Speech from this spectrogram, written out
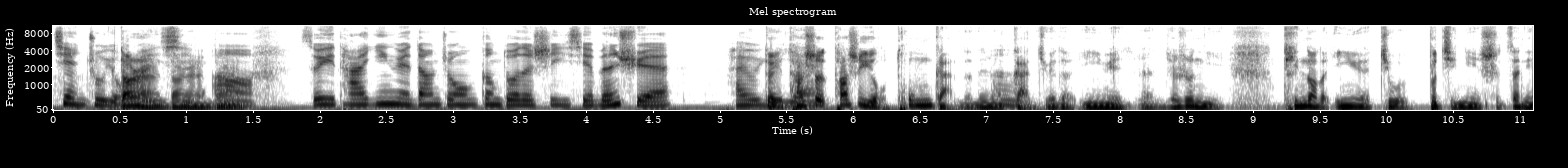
建筑有当然关系当然当然啊、所以他音乐当中更多的是一些文学，还有对，言。他是他是有通感的那种嗯感觉的音乐人，就是说你听到的音乐就不仅仅是在你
